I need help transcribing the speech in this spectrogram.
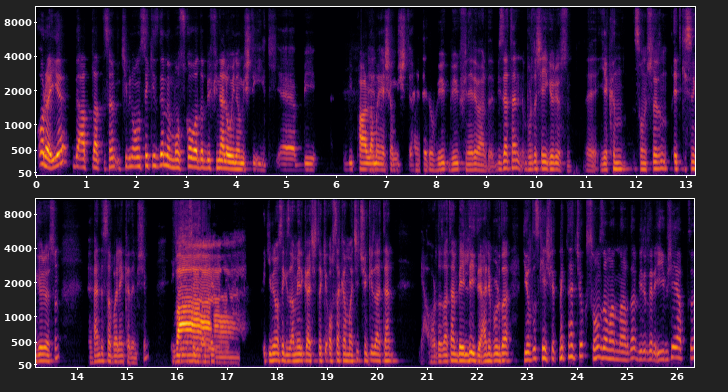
orayı bir atlattı. Sanırım 2018'de mi Moskova'da bir final oynamıştı ilk. E, bir bir parlama evet. yaşamıştı. Evet, evet o büyük büyük finali vardı. Biz zaten burada şeyi görüyorsun. E, yakın sonuçların etkisini görüyorsun. Ben de Sabalenka demişim. Vay. 2018 Amerika açıktaki Osaka maçı çünkü zaten ya orada zaten belliydi. Hani burada yıldız keşfetmekten çok son zamanlarda birileri iyi bir şey yaptı.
